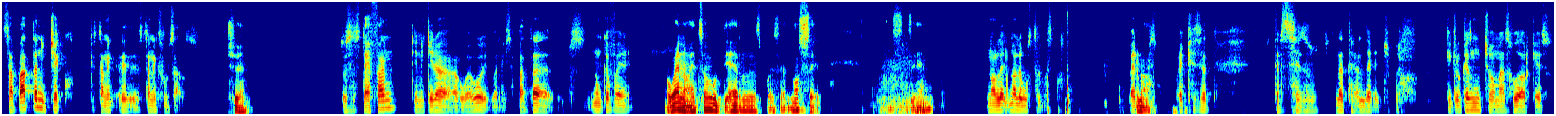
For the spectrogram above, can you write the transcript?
Zapata ni Checo, que están, eh, están expulsados. Sí. Entonces Stefan tiene que ir a huevo y bueno, y Zapata pues, nunca fue, bueno, Edson Gutiérrez puede ser, no sé. Este, no le, no le gusta el Vasco. Pero No. pues, puede que sea tercer lateral derecho, pero que creo que es mucho más jugador que eso.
